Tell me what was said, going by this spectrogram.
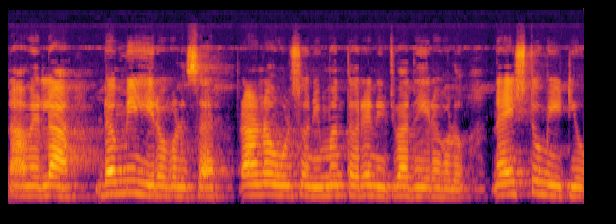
ನಾವೆಲ್ಲ ಡಮ್ಮಿ ಹೀರೋಗಳು ಸರ್. ಪ್ರಾಣ ಉಳಿಸೋ ನಿಮ್ಮಂಥವರೇ ನಿಜವಾದ ಹೀರೋಗಳು. Nice to meet you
